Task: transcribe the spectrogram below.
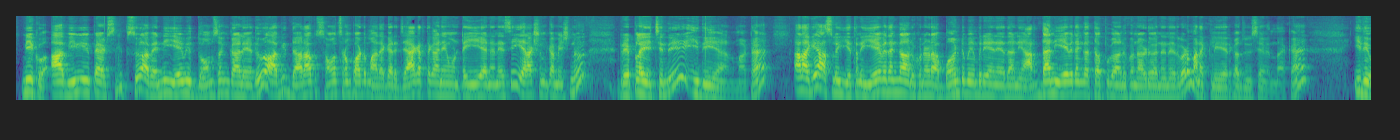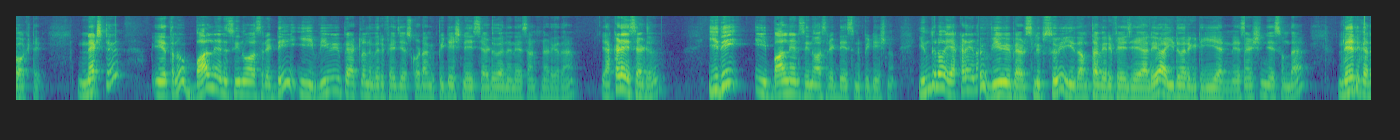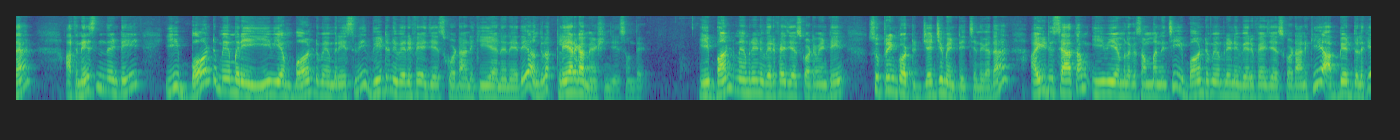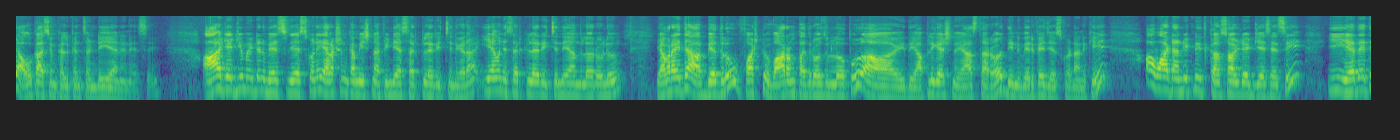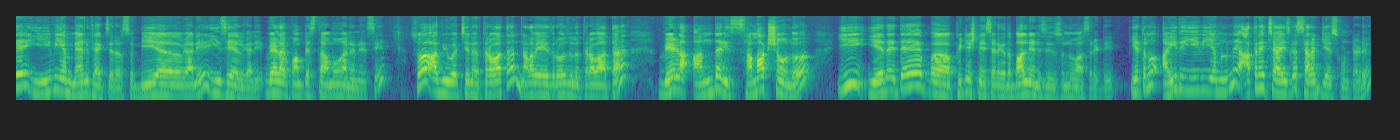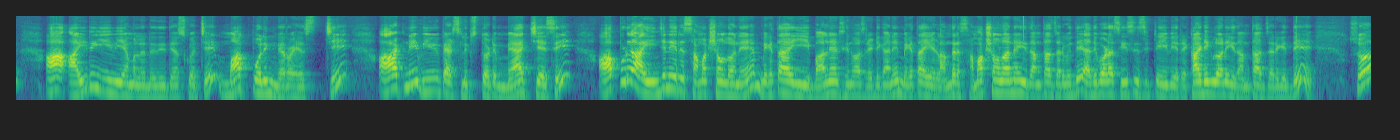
మీకు ఆ వీవీప్యాట్ స్లిప్స్ అవన్నీ ఏమీ ధ్వంసం కాలేదు. అవి దాదాపు సంవత్సరం పాటు మా దగ్గర జాగ్రత్తగానే ఉంటాయి అని అనేసి ఎలక్షన్ కమిషన్ రిప్లై ఇచ్చింది. ఇది అన్నమాట. అలాగే అసలు ఇతను ఏ విధంగా అనుకున్నాడు ఆ బర్ంట్ మెమరీ అనే దాని అర్థాన్ని ఏ విధంగా తప్పుగా అనుకున్నాడు అని అనేది కూడా మనకు క్లియర్గా చూసాం ఇందాక. ఇది ఒకటి. నెక్స్ట్ ఇతను బాలినేని శ్రీనివాసరెడ్డి ఈ వీవీప్యాట్లను వెరిఫై చేసుకోవడానికి పిటిషన్ వేసాడు అని అనేసి అంటున్నాడు కదా. ఎక్కడ వేసాడు ఇది ఈ బాలినేని శ్రీనివాసరెడ్డి వేసిన పిటిషన్. ఇందులో ఎక్కడైనా వీవీప్యాట్ స్లిప్స్ ఇదంతా వెరిఫై చేయాలి ఆ ఇదివరకటి ఈ అని మెన్షన్ చేసి ఉందా? లేదు కదా. అతను వేసిందేంటి ఈ బర్న్డ్ మెమరీ ఈవీఎం బర్న్డ్ మెమరీస్ని వీటిని వెరిఫై చేసుకోవడానికి అని అనేది అందులో క్లియర్గా మెన్షన్ చేసి ఉంది. ఈ బండ్ మెమరీని వెరిఫై చేసుకోవటం ఏంటి? సుప్రీంకోర్టు జడ్జిమెంట్ ఇచ్చింది కదా. ఐదు శాతం ఈవీఎంలకు సంబంధించి ఈ బండ్ మెమరీని వెరిఫై చేసుకోవడానికి అభ్యర్థులకి అవకాశం కల్పించండి అని అనేసి. ఆ జడ్జిమెంట్ని బేస్ చేసుకొని election commission of India circular ఇచ్చింది కదా. ఏమని సర్క్యులర్ ఇచ్చింది అందులో రూలు ఎవరైతే అభ్యర్థులు ఫస్ట్ వారం పది రోజుల్లోపు ఇది అప్లికేషన్ వేస్తారో దీన్ని వెరిఫై చేసుకోవడానికి వాటన్నిటిని కన్సాలిడేట్ చేసేసి ఈ ఏదైతే ఈవీఎం మ్యానుఫ్యాక్చరర్స్ బిఎల్ కానీ ఈసీఎల్ కానీ వీళ్ళకి పంపిస్తాము అని అనేసి సో అవి వచ్చిన తర్వాత నలభై ఐదు రోజుల తర్వాత వీళ్ళ అందరి సమక్షంలో ఈ ఏదైతే పిటిషన్ వేశాడు కదా బాలినేని శ్రీనివాసరెడ్డి ఇతను ఐదు ఈవీఎంలని అతనే చాయిస్గా సెలెక్ట్ చేసుకుంటాడు. ఆ ఐదు ఈవీఎంలను తీసుకొచ్చి మాక్ పోలింగ్ నిర్వహించి వాటిని వీవీప్యాట్ స్లిప్స్ తోటి మ్యాచ్ చేసి అప్పుడు ఆ ఇంజనీర్ సమక్షంలోనే మిగతా ఈ బాలినేని శ్రీనివాసరెడ్డి కానీ మిగతా వీళ్ళందరి సమక్షంలోనే ఇదంతా జరుగుద్ది. అది కూడా సీసీసీటీవీ రికార్డింగ్లోనే ఇదంతా జరిగిద్ది. సో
